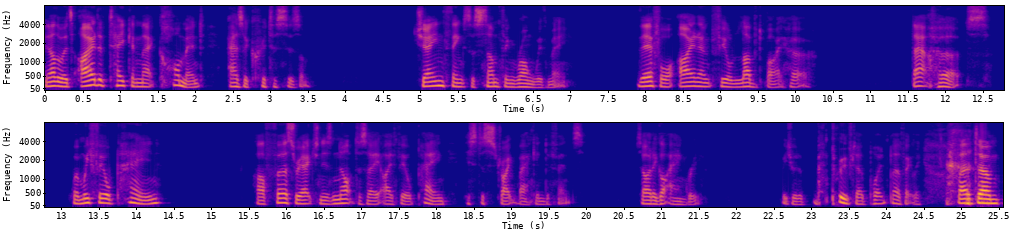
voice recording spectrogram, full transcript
In other words, I'd have taken that comment as a criticism. Jane thinks there's something wrong with me. Therefore, I don't feel loved by her. That hurts. When we feel pain, our first reaction is not to say, I feel pain, is to strike back in defense. So I'd have got angry, which would have proved her point perfectly. But um,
